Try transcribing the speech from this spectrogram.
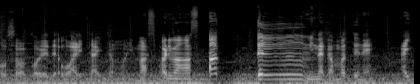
放送はこれで終わりたいと思います。終わります。あっみんな頑張ってね。はい。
